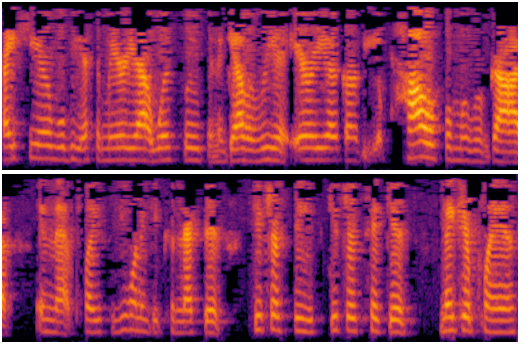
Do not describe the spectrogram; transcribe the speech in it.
right here, we'll be at the Marriott West Loop in the Galleria area. Going to be a powerful move of God in that place. You want to get connected, get your seats, get your tickets, make your plans.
